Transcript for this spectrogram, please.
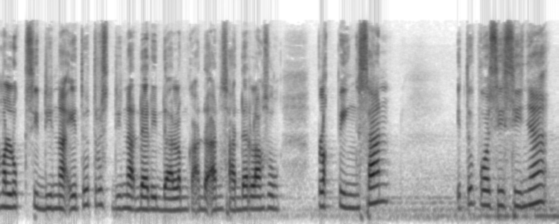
meluk si Dina itu terus Dina dari dalam keadaan sadar langsung plek pingsan itu posisinya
